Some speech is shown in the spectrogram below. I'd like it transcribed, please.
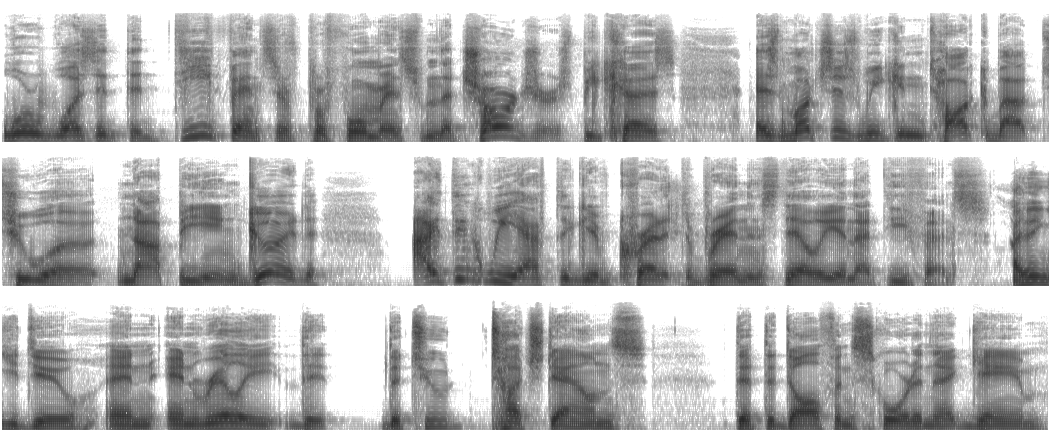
or was it the defensive performance from the Chargers? Because as much as we can talk about Tua not being good, I think we have to give credit to Brandon Staley and that defense. I think you do. And and really the the two touchdowns that the Dolphins scored in that game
